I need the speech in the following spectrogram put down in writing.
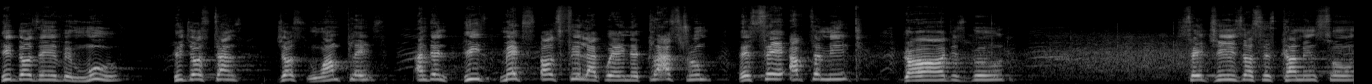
He doesn't even move, he just stands just in one place. And then he makes us feel like we're in a classroom they say after me, God is good. Say Jesus is coming soon.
